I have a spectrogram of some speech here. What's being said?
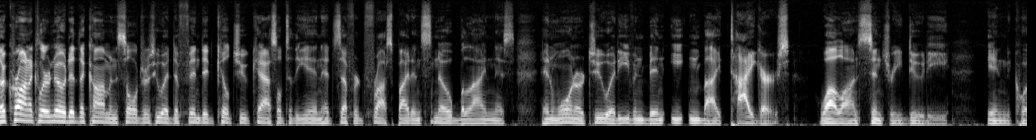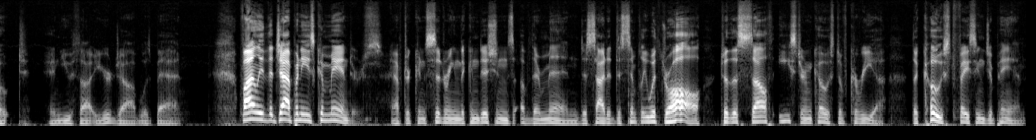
The chronicler noted the common soldiers who had defended Kilchu Castle to the end had suffered frostbite and snow blindness, and one or two had even been eaten by tigers while on sentry duty. End quote. And you thought your job was bad. Finally, the Japanese commanders, after considering the conditions of their men, decided to simply withdraw to the southeastern coast of Korea, the coast facing Japan.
